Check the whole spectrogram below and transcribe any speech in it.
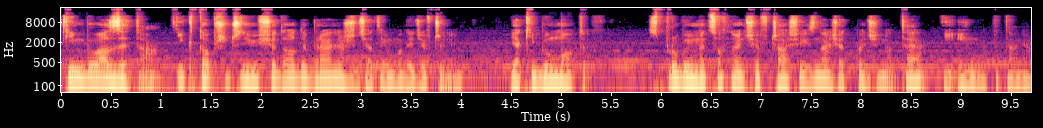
Kim była Zyta i kto przyczynił się do odebrania życia tej młodej dziewczynie? Jaki był motyw? Spróbujmy cofnąć się w czasie i znaleźć odpowiedzi na te i inne pytania.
